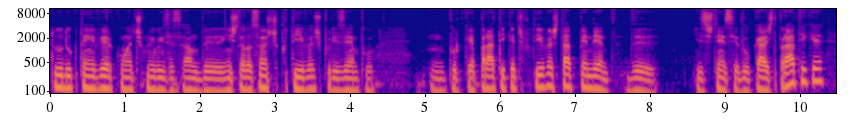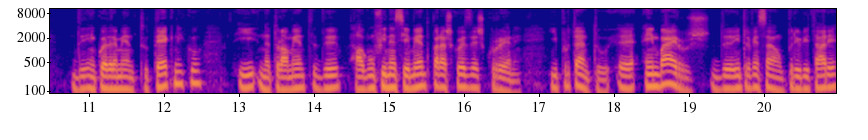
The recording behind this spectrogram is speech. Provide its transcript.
tudo o que tem a ver com a disponibilização de instalações desportivas, por exemplo, hum, porque a prática desportiva está dependente de existência de locais de prática, de enquadramento técnico e, naturalmente, de algum financiamento para as coisas correrem. E, portanto, eh, em bairros de intervenção prioritária,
